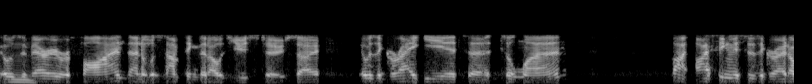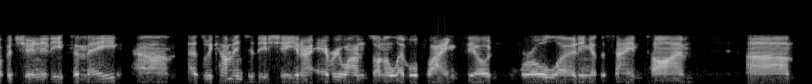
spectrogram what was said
It was a Mm. very refined, and it was something that I was used to. So it was a great year to to learn. But I think this is a great opportunity for me. Um, as we come into this year, you know, everyone's on a level playing field. We're all learning at the same time. Um,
